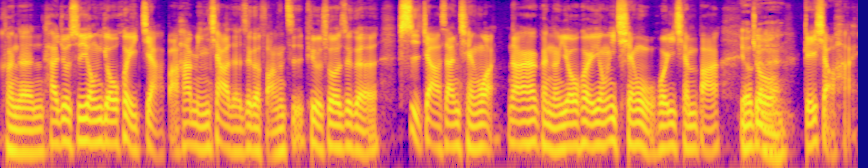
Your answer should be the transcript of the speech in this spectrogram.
可能他就是用优惠价把他名下的这个房子，譬如说这个市价三千万，那他可能优惠用一千五或一千八就给小孩。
